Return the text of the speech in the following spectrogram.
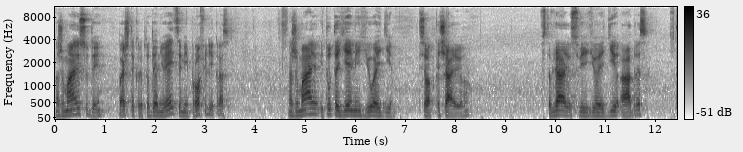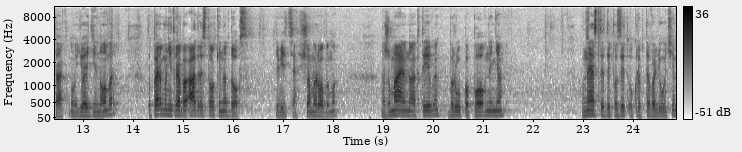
нажимаю сюди. Бачите, CryptoDen.ua, це мій профіль якраз. Нажимаю, і тут є мій UID. Все, качаю його. Вставляю свій UID адрес. Так, ну, UID номер. Тепер мені треба адрес токена DOX. Дивіться, що ми робимо. Нажимаю на активи, беру поповнення, внести депозит у криптовалюті.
